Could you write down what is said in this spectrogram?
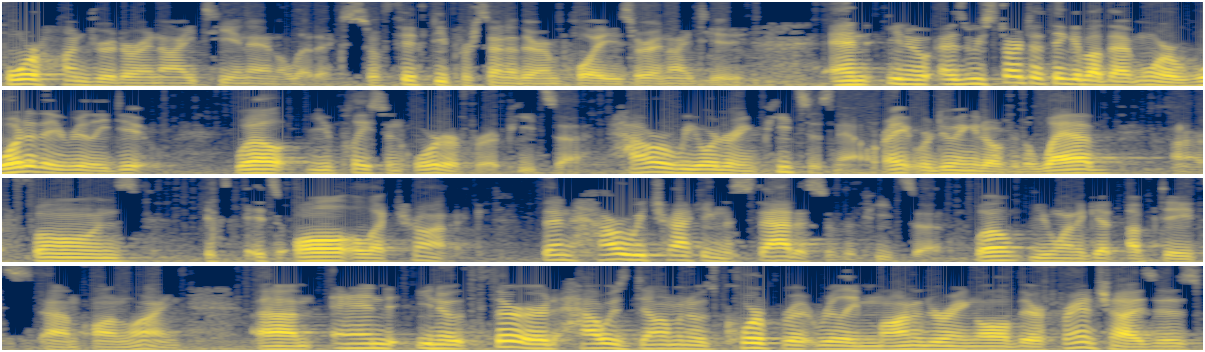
400 are in IT and analytics, so 50% of their employees are in IT. And you know, as we start to think about that more, what do they really do? Well, you place an order for a pizza. How are we ordering pizzas now, right? We're doing it over the web, on our phones. It's, it's all electronic then how are we tracking the status of the pizza? Well, you want to get updates um, online. Um, and you know, third, how is Domino's corporate really monitoring all of their franchises?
